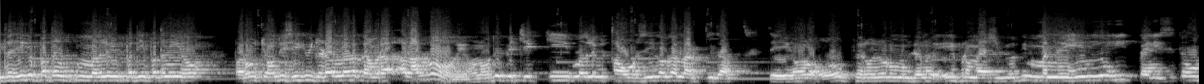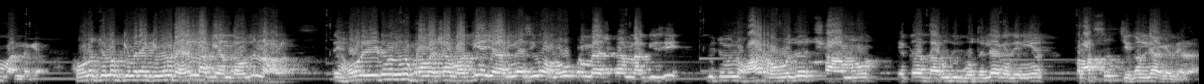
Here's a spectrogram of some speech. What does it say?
ਤਾਂ ਸੀ ਕਿ ਪਤਾ, ਮਤਲਬ ਪਤੀ ਪਤਨੀ ਉਹ ਪਰ ਉਹ ਚਾਹੁੰਦੀ ਸੀ ਕਿ ਜਿਹੜਾ ਉਹਨਾਂ ਦਾ ਕਮਰਾ ਅਲੱਗ ਹੋਵੇ, ਹੁਣ ਉਹਦੇ ਪਿੱਛੇ ਕੀ ਮਤਲਬ ਥਾਉਟ ਸੀਗਾ ਉਹਦਾ ਲੜਕੀ ਦਾ, ਤੇ ਹੁਣ ਉਹ ਫਿਰ ਉਹਨੂੰ ਮੁੰਡੇ ਨੂੰ ਇਹ ਫਰਮਾਇਸ਼ ਵੀ ਉਹਦੀ ਮੰਨਣੀ ਹੀ ਨਹੀਂ ਪੈਣੀ ਸੀ ਤੇ ਉਹ ਮੰਨ ਗਿਆ। ਹੁਣ ਚਲੋ ਕਿਵੇਂ ਨਾ ਕਿਵੇਂ ਉਹ ਰਹਿਣ ਲੱਗ ਜਾਂਦਾ ਉਹਦੇ ਨਾਲ। ਤੇ ਹੁਣ ਜਿਹੜੇ ਉਹਨਾਂ ਨੂੰ ਫਰਮਾਇਸ਼ਾਂ ਵਧਦੀਆਂ ਜਾ ਰਹੀਆਂ ਸੀ, ਹੁਣ ਉਹ ਫਰਮਾਇਸ਼ ਕਰਨ ਲੱਗੀ ਸੀ ਕਿ ਤੂੰ ਮੈਨੂੰ ਹਰ ਰੋਜ਼ ਸ਼ਾਮ ਨੂੰ ਇੱਕ ਤਾਂ ਦਾਰੂ ਦੀ ਬੋਤਲ ਲਿਆ ਕੇ ਦੇਣੀ ਹੈ ਪਲੱਸ ਚਿਕਨ ਲਿਆ ਕੇ ਦੇਣਾ।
